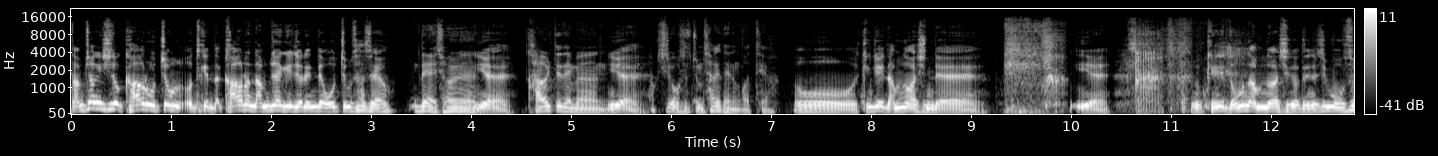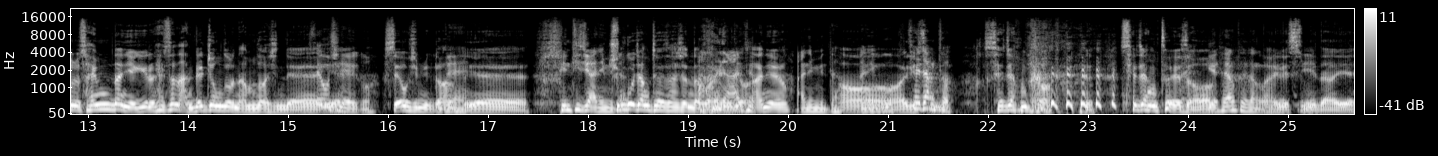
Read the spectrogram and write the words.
남창희 씨도 가을 옷 좀 어떻게, 가을은 남자의 계절인데 옷 좀 사세요? 네, 저는 예. 가을 때 되면 예. 확실히 옷을 좀 사게 되는 것 같아요. 어, 굉장히 남루하신데. 예. 굉장히 너무 남루하시거든요. 지금 옷을 사입는다는 얘기를 해서는 안 될 정도로 남루하신데. 새 옷이에요, 예. 이거. 새 옷입니까? 네. 예. 빈티지 아닙니다. 중고장터에서 하셨나봐요. 아니, 아니에요? 아닙니다. 어, 아니고 알겠습니다. 새장터. 새장터. 새장터에서. 예, 새장터에서 한 겁니다. 알겠습니다. 예.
